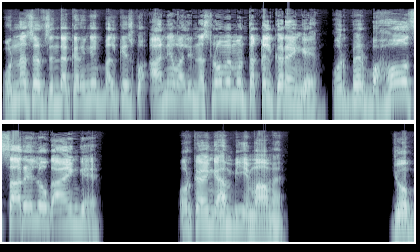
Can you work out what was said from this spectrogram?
اور نہ صرف زندہ کریں گے بلکہ اس کو آنے والی نسلوں میں منتقل کریں گے اور پھر بہت سارے لوگ آئیں گے اور کہیں گے ہم بھی امام ہیں۔ جو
